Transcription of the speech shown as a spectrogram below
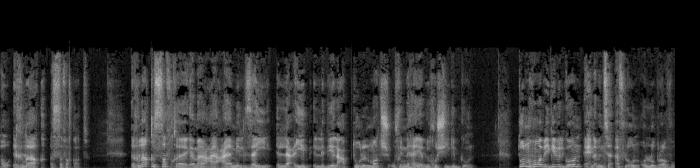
أو إغلاق الصفقات. إغلاق الصفقة يا جماعة عامل زي اللعيب اللي بيلعب طول الماتش وفي النهاية بيخش يجيب جون. طول ما هو بيجيب الجون إحنا بنسقف له ونقول له برافو.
